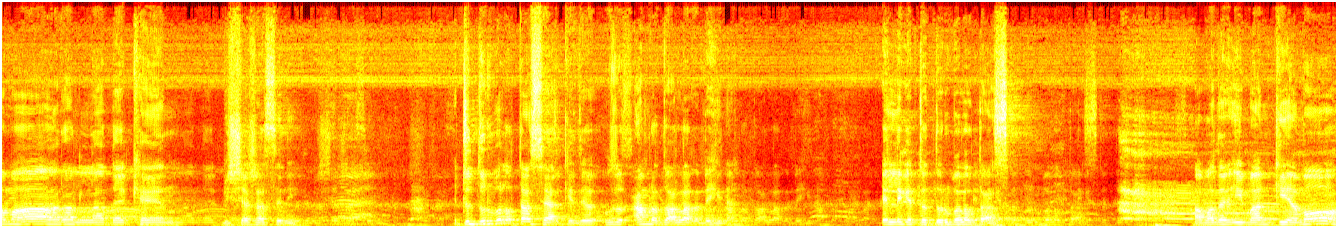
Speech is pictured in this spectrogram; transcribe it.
আমার আল্লাহ দেখেন। বিশ্বাস আসেনি একটু দুর্বলতা আছে আর কি যে, হুজুর, আমরা তো আল্লাহরে দেখি না। এর লেগে একটু দুর্বলতা আছে। আমাদের ইমান কি এমন?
